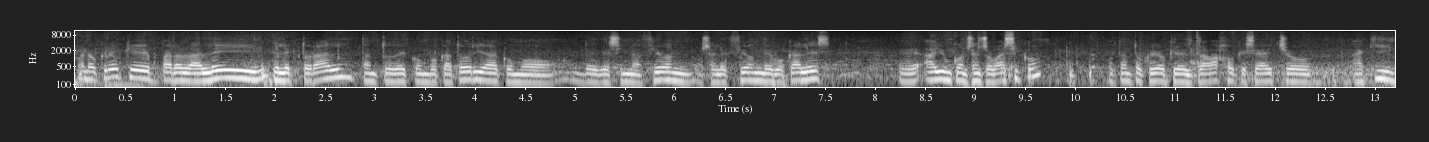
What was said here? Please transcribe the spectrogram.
Bueno, creo que para la ley electoral, tanto de convocatoria como de designación o selección de vocales, eh, hay un consenso básico, por tanto creo que el trabajo que se ha hecho aquí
